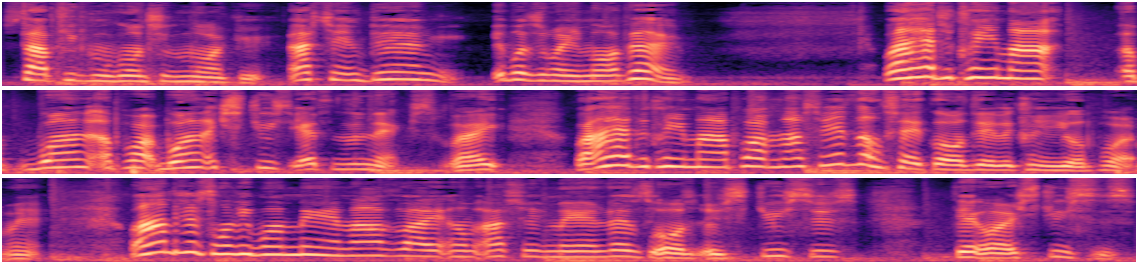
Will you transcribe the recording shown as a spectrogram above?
stopped people from going to the market. I said, then it wasn't raining all day. Well, I had to clean my uh, one apart one excuse after the next, right? Well, I had to clean my apartment. I said, it don't take all day to clean your apartment. Well, I'm just only one man. I was like, um, I said, man, those are excuses. There are excuses.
